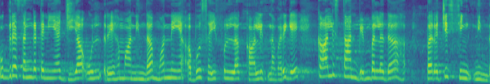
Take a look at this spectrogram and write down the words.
ಉಗ್ರ ಸಂಘಟನೆಯ ಜಿಯಾ ಉಲ್ ರೆಹಮಾನ್ನಿಂದ ಮೊನ್ನೆಯ ಅಬು ಸೈಫುಲ್ಲಾ ಖಾಲಿದ್ನವರೆಗೆ ಖಾಲಿಸ್ತಾನ್ ಬೆಂಬಲದ ಪರಜಿತ್ ಸಿಂಗ್ನಿಂದ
